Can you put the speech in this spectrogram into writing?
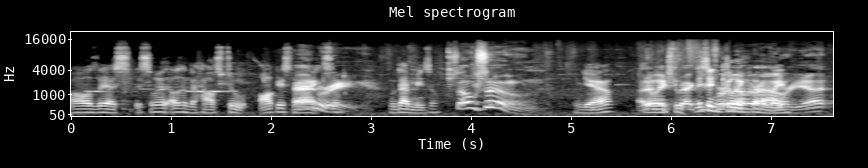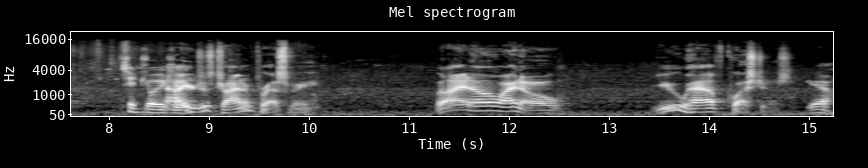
All this. There's someone else in the house too. August 9th. Henry, What that means? so soon. Yeah. I didn't Joey expect. This you is for Joey by another the hour way. yet. This is Joey Now you're just trying to impress me. But I know, I know. You have questions. Yeah.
